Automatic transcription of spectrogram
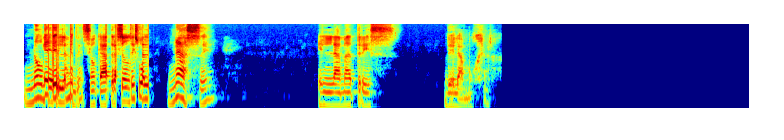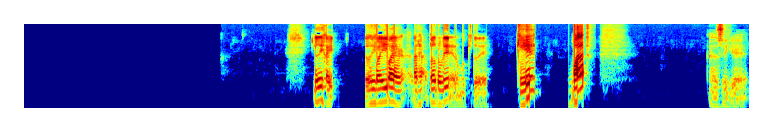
no viene de la mente, sino que la atracción sexual nace en la matriz de la mujer. Lo dejo ahí, para, para, para tener un poquito de ¿qué? ¿What? Así que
